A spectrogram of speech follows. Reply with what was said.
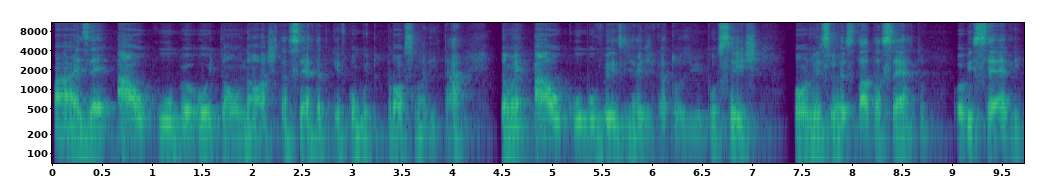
Mas é A ao cubo, ou então, não, acho que está certo, é porque ficou muito próximo ali, tá? Então, é A ao cubo vezes raiz de 14 dividido por 6. Vamos ver se o resultado está certo. Observe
